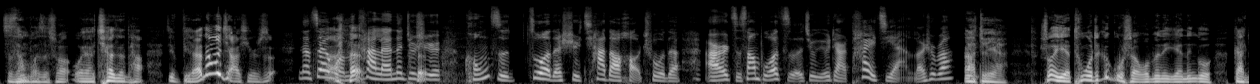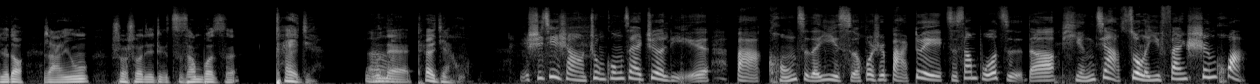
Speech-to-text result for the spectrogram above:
子桑伯子说：“我要劝劝他，就别那么讲形式。”那在我们看来，那就是 孔子做的是恰到好处的，而子桑伯子就有点太简了，是吧？啊，对呀、所以通过这个故事，我们也能够感觉到冉雍所说的这个子桑伯子太简，无奈太简乎。实际上，仲弓在这里把孔子的意思，或者是把对子桑伯子的评价做了一番深化，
